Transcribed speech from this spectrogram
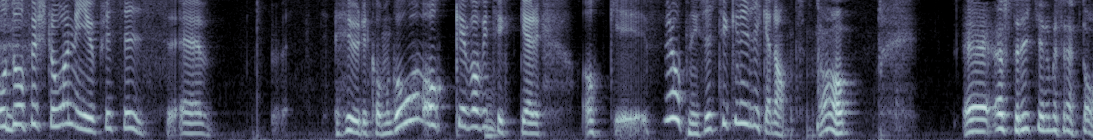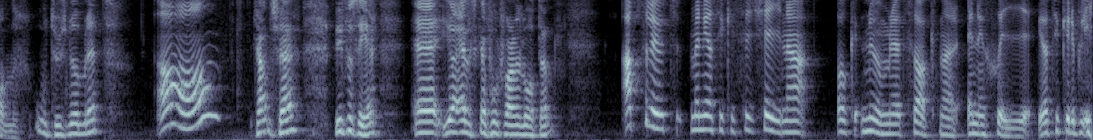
Och då förstår ni ju precis eh, hur det kommer gå och eh, vad vi tycker. Och eh, förhoppningsvis tycker ni likadant. Ja. Eh, Österrike nummer 13. Otursnumret. Ja, Kanske. Vi får se. Eh, jag älskar fortfarande låten. absolut. Men jag tycker tjejerna och numret saknar energi. Jag tycker det blir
